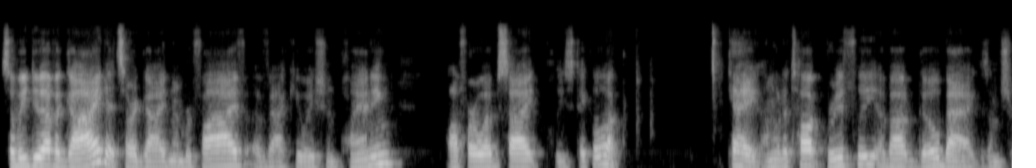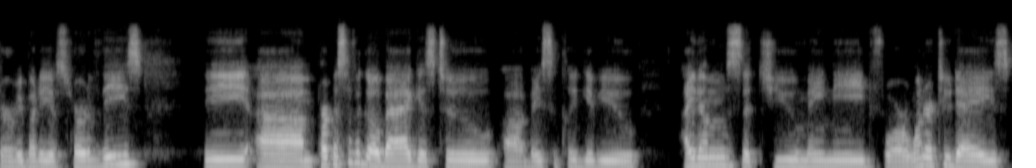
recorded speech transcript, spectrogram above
So we do have a guide. It's our guide number five, evacuation planning off our website. Please take a look. Okay, I'm going to talk briefly about go bags. I'm sure everybody has heard of these. The um, purpose of a go bag is to uh, basically give you items that you may need for one or two days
